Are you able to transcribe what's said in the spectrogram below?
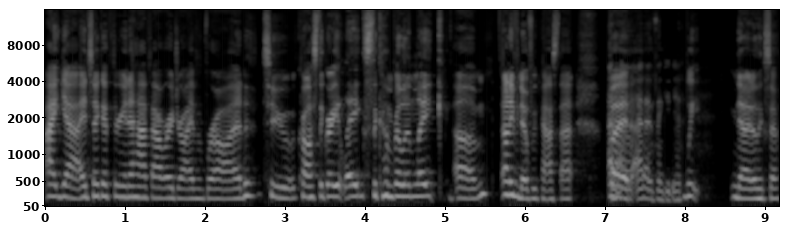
I yeah, I took a three and a half hour drive abroad to across the Great Lakes, the Cumberland Lake. Um, I don't even know if we passed that, I but don't, I don't think you did. we no, I don't think so.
